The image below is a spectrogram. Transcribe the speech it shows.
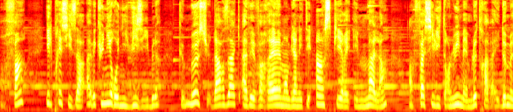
Enfin, il précisa avec une ironie visible que M. Darzac avait vraiment bien été inspiré et malin en facilitant lui-même le travail de M.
